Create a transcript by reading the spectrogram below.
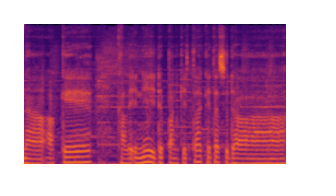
Nah, oke, okay. kali ini di depan kita kita sudah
